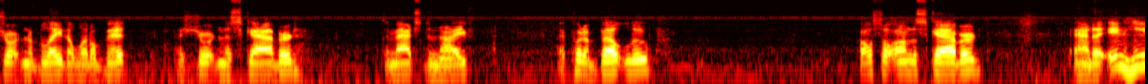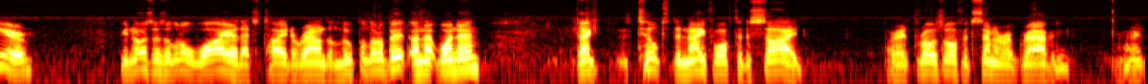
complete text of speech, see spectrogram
shorten the blade a little bit. I shorten the scabbard to match the knife. I put a belt loop also on the scabbard. And uh, in here, if you notice there's a little wire that's tied around the loop a little bit on that one end. That tilts the knife off to the side. Alright, it throws off its center of gravity. Alright.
